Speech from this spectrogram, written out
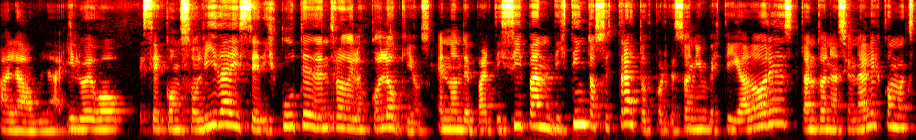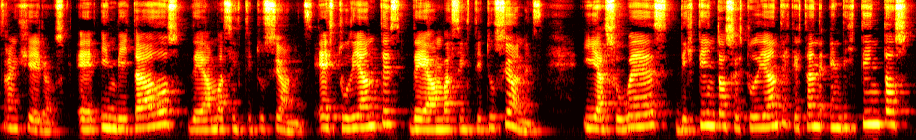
al aula y luego se consolida y se discute dentro de los coloquios, en donde participan distintos estratos, porque son investigadores, tanto nacionales como extranjeros, eh, invitados de ambas instituciones, estudiantes de ambas instituciones y a su vez distintos estudiantes que están en distintos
